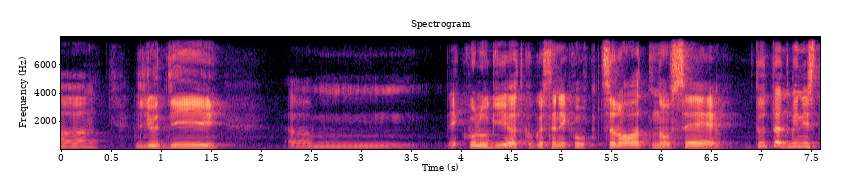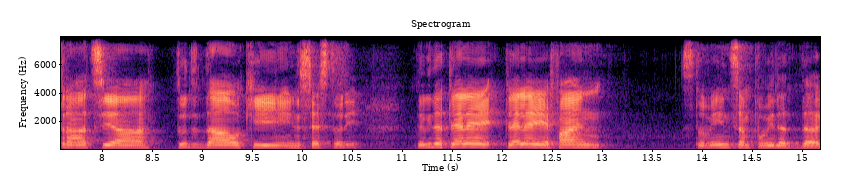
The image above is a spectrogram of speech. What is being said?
um, ljudi, um, ekologijo, tako kot sem rekel, celotno vse, tudi administracija, tudi davki in vse stvari. Tako da tulele, tulele je fajn Slovencem povedati, da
